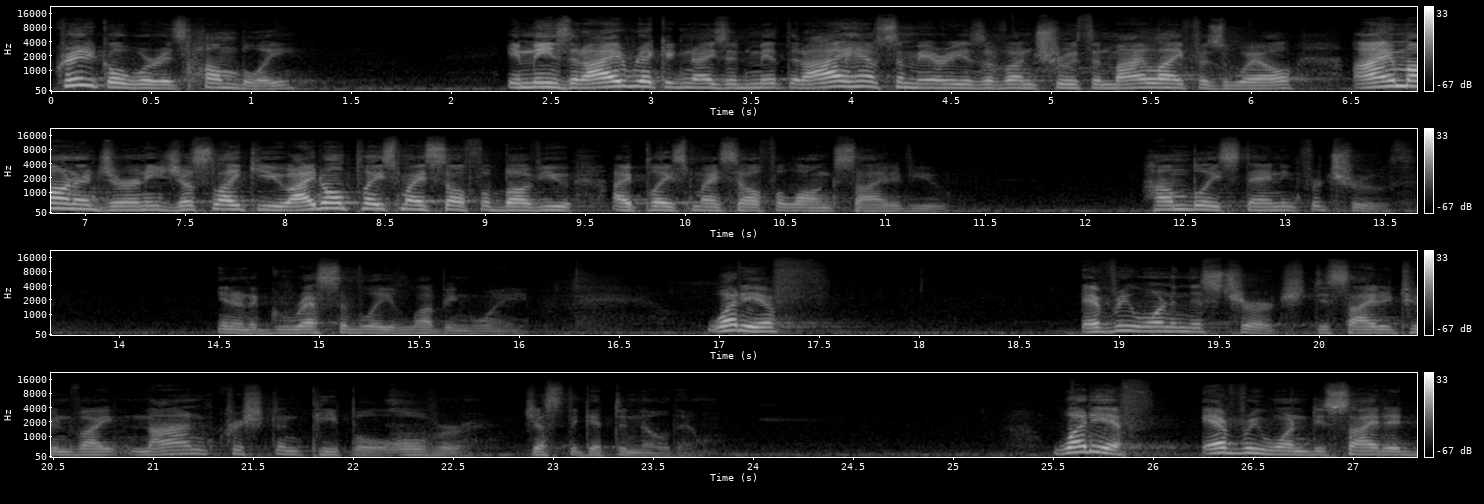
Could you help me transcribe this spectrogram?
Critical word is humbly. It means that I recognize, admit that I have some areas of untruth in my life as well. I'm on a journey just like you. I don't place myself above you, I place myself alongside of you. Humbly standing for truth in an aggressively loving way. What if everyone in this church decided to invite non Christian people over just to get to know them? What if everyone decided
